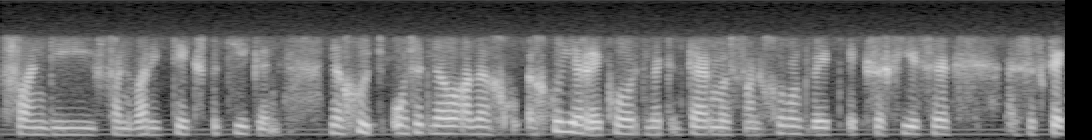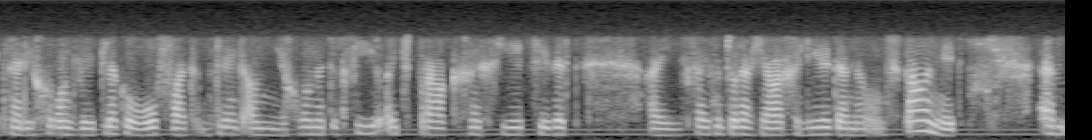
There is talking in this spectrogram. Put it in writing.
van die van wat die teks beteken. Nou goed, ons het nou al 'n goeie rekord met in terme van grondwet eksegese as ons kyk na die grondwetlike hof wat omtrent al 904 uitsprake gegee het sedert hy 25 jaar gelede dan nou ontstaan het. Ehm um,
